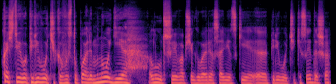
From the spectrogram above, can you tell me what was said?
в качестве его переводчика выступали многие лучшие, вообще говоря, советские э, переводчики Сыдыша,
